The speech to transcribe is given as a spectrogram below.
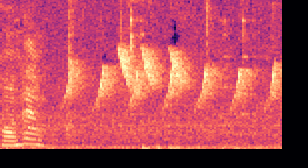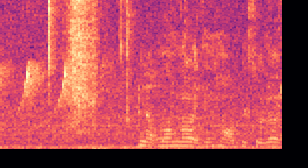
หอมแห้งหนักมองหน่อยที่หอมที่สุดเลย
